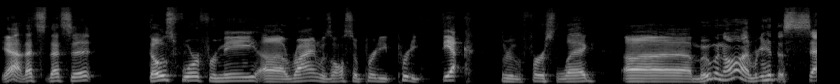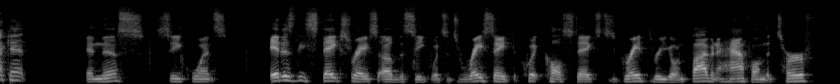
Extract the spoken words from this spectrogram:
yeah, that's, that's it. Those four for me. Uh, Ryan was also pretty, pretty thick through the first leg. Uh, moving on, we're gonna hit the second in this sequence. It is the stakes race of the sequence. It's race eight, the quick call stakes. It's a grade three, going five and a half on the turf.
